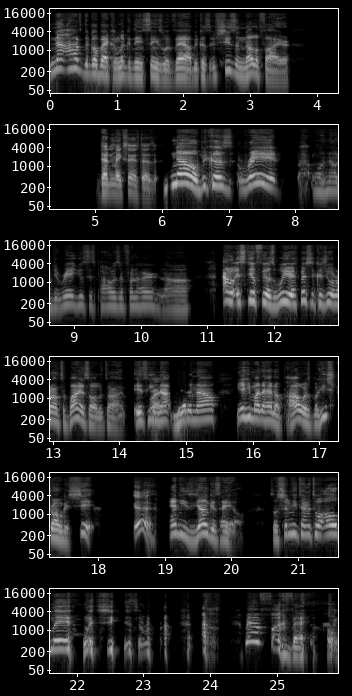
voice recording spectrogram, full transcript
Now I have to go back and look at these scenes with Val because if she's a nullifier, Doesn't make sense, does it? No, because Red. Well, no, did Red use his powers in front of her? Nah. I don't. It still feels weird, especially because you're around Tobias all the time. Is he Right. not meta now? Yeah, he might have had no powers, but he's strong as shit, Yeah. and he's young as hell. So shouldn't he turn into an old man when she is around? Man, fuck Val.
